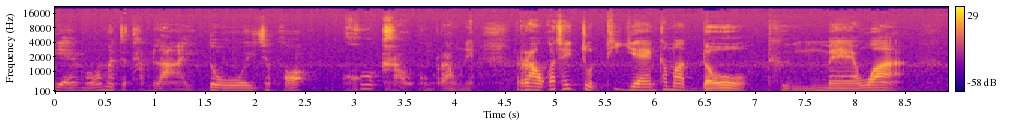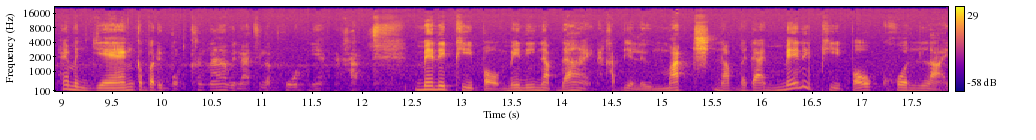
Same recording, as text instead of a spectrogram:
แย้งมาว่ามันจะทำลายโดยเฉพาะข้อเข่าของเราเนี่ย เราก็ใช้จุดที่แย้งเข้ามาโด ถึงแม้ว่าให้มันแย้งกับบริบทข้างหน้าเวลาที่เราพูดเนี่ยนะครับ many people many นับได้นะครับ อย่าลืม much นับไม่ได้ many people คนหลาย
